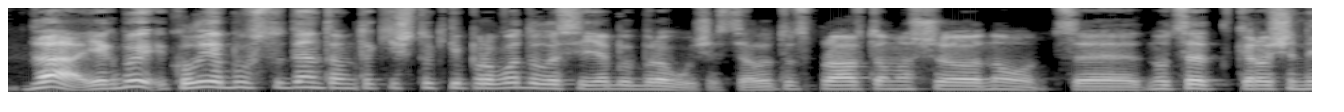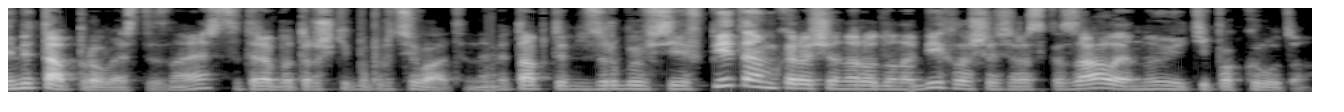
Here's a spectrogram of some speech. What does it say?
да, якби коли я був студентом, такі штуки проводилися, я би брав участь. Але тут справа в тому, що ну це ну це коротше не метап провести. Знаєш, це треба трошки попрацювати. На метап ти зробив CFP, там коротше народу набігло, щось розказали. Ну і типа круто.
